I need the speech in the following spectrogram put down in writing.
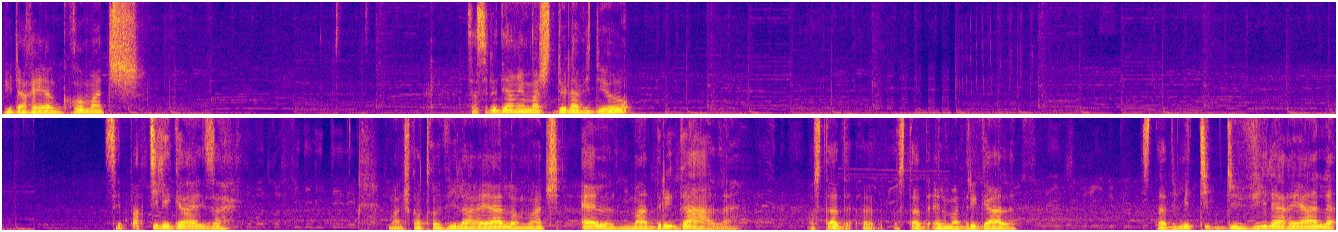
Villarreal, gros match. Ça, c'est le dernier match de la vidéo. C'est parti les guys. Match contre Villarreal au match El Madrigal. Au stade, euh, au stade El Madrigal. Stade mythique du Villarreal.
